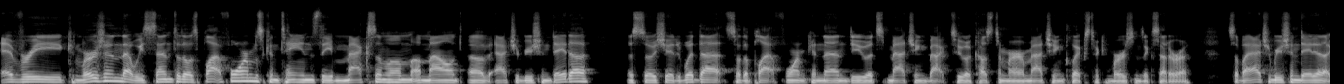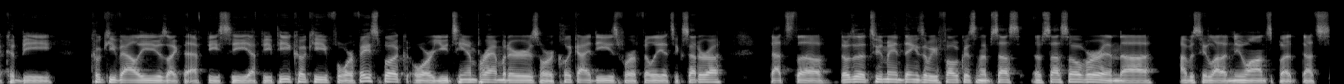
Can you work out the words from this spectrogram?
every conversion that we send to those platforms contains the maximum amount of attribution data associated with that. So the platform can then do its matching back to a customer matching clicks to conversions etc so by attribution data that could be cookie values like the fbc fbp cookie for facebook or utm parameters or click ids for affiliates etc that's the those are the two main things that we focus and obsess obsess over. And uh, obviously a lot of nuance but that's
